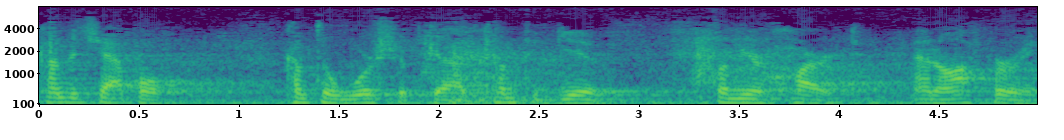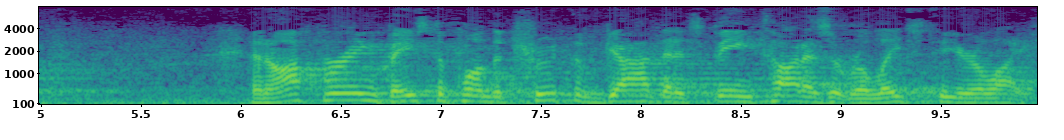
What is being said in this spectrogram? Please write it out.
Come to chapel. Come to worship God. Come to give from your heart an offering. An offering based upon the truth of God that it's being taught as it relates to your life.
